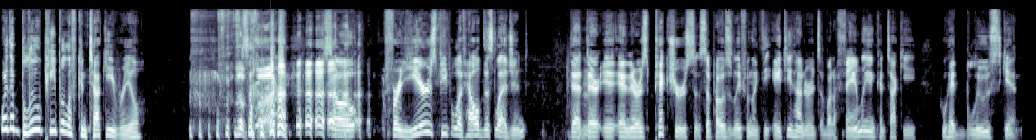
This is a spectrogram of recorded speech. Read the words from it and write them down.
Were the blue people of Kentucky real? the fuck? So, for years, people have held this legend that Mhm. there and there's pictures supposedly from like the 1800s about a family in Kentucky who had blue skin.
